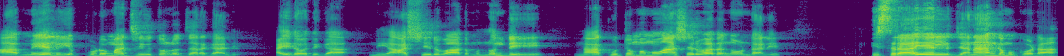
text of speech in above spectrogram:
ఆ మేలు ఎప్పుడూ మా జీవితంలో జరగాలి. ఐదవదిగా నీ ఆశీర్వాదము నొంది నా కుటుంబము ఆశీర్వాదంగా ఉండాలి. ఇస్రాయేల్ జనాంగము కూడా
